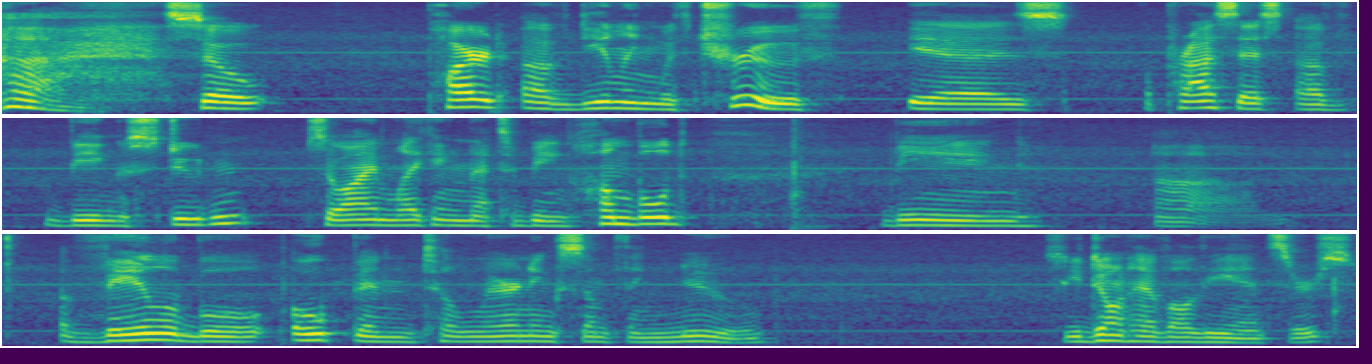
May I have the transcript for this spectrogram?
so, part of dealing with truth is a process of being a student. So, I'm liking that to being humbled, being uh, available, open to learning something new. So, you don't have all the answers.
